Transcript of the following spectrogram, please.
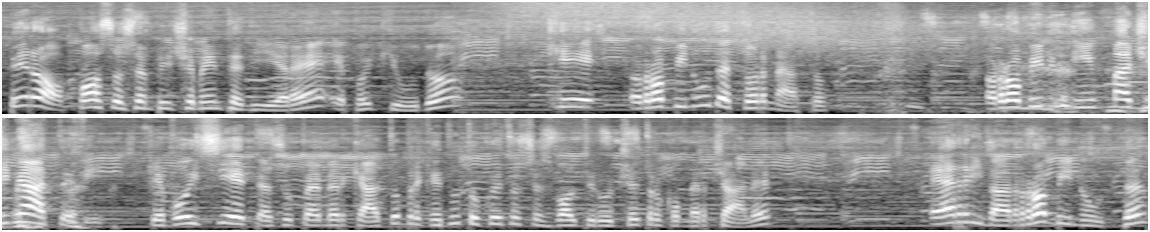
Però posso semplicemente dire, e poi chiudo, che Robin Hood è tornato. Robin, immaginatevi che voi siete al supermercato, perché tutto questo si è svolto in un centro commerciale, e arriva Robin Hood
